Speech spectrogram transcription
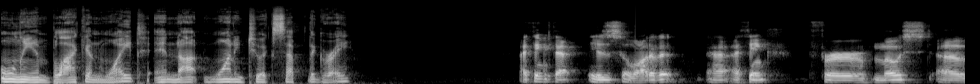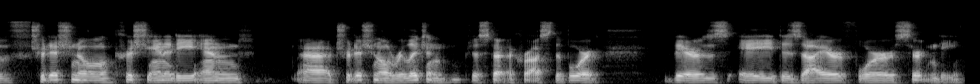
only in black and white and not wanting to accept the gray? I think that is a lot of it. Uh, I think for most of traditional Christianity and uh, traditional religion, just uh, across the board, there's a desire for certainty.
